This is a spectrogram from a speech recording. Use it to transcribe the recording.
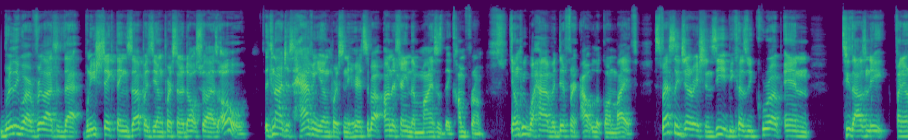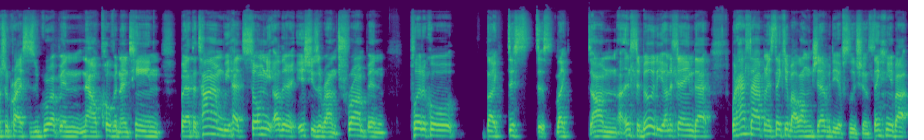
really what I've realized is that when you shake things up as a young person, adults realize, oh, it's not just having young person here, it's about understanding the mindsets they come from. Young people have a different outlook on life, especially Generation Z, because we grew up in 2008 financial crisis. We grew up in now COVID 19. But at the time, we had so many other issues around Trump and political, like this, this like um, instability, understanding that what has to happen is thinking about longevity of solutions, thinking about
